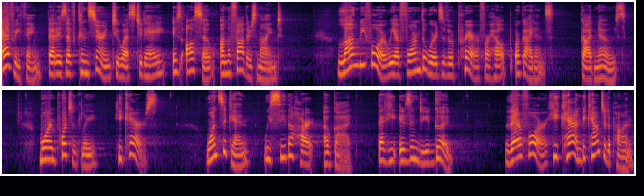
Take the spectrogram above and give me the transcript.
Everything that is of concern to us today is also on the Father's mind. Long before we have formed the words of a prayer for help or guidance, God knows. More importantly, He cares. Once again, we see the heart of God, that He is indeed good. Therefore, He can be counted upon.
